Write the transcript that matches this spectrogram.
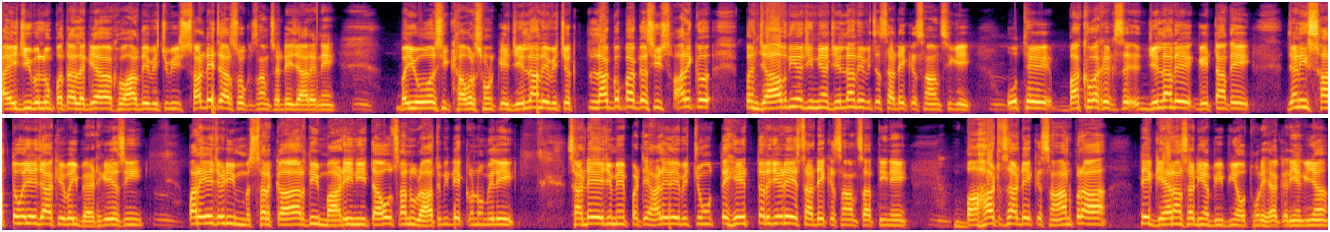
ਆਈਜੀ ਵੱਲੋਂ ਪਤਾ ਲੱਗਿਆ ਅਖਬਾਰ ਦੇ ਵਿੱਚ ਵੀ 450 ਕਿਸਾਨ ਛੱਡੇ ਜਾ ਰਹੇ ਨੇ। ਬਈ ਉਹ ਅਸੀਂ ਖਬਰ ਸੁਣ ਕੇ ਜੇਲ੍ਹਾਂ ਦੇ ਵਿੱਚ ਲਗਭਗ ਅਸੀਂ ਸਾਰੇ ਇੱਕ ਪੰਜਾਬ ਦੀਆਂ ਜਿੰਨੀਆਂ ਜੇਲ੍ਹਾਂ ਦੇ ਵਿੱਚ ਸਾਡੇ ਕਿਸਾਨ ਸੀਗੇ, ਉੱਥੇ ਵੱਖ-ਵੱਖ ਕਿਸ- ਜੇਲ੍ਹਾਂ ਦੇ ਗੇਟਾਂ ਤੇ ਜਾਣੀ 7 ਵਜੇ ਜਾ ਕੇ ਬਈ ਬੈਠ ਗਏ ਅਸੀਂ। ਪਰ ਇਹ ਜਿਹੜੀ ਸਰਕਾਰ ਦੀ ਮਾੜੀ ਨੀਤਾ ਉਹ ਸਾਨੂੰ ਰਾਤ ਵੀ ਦੇਖਣ ਨੂੰ ਮਿਲੀ। ਸਾਡੇ ਜਿਵੇਂ ਪਟਿਆਲੇ ਦੇ ਵਿੱਚੋਂ 73 ਜਿਹੜੇ ਸਾਡੇ ਕਿਸਾਨ ਸਾਥੀ ਨੇ 62 ਸਾਡੇ ਕਿਸਾਨ ਭਰਾ ਤੇ 11 ਸਾਡੀਆਂ ਬੀਬੀਆਂ ਉੱਥੋਂ ਰਿਹਾ ਕਰੀਆਂ ਗਈਆਂ।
